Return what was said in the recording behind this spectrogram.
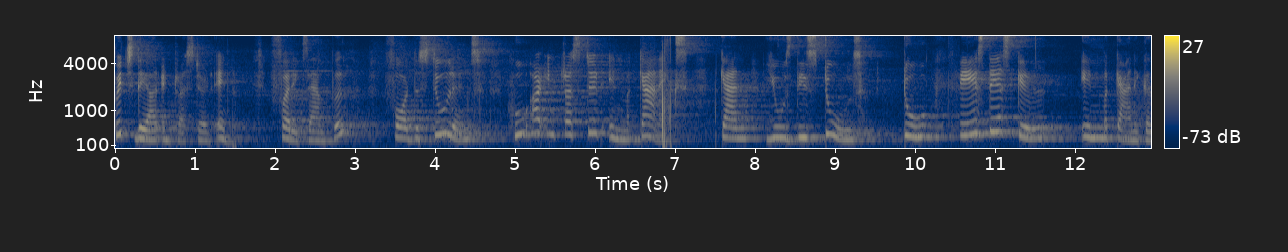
which they are interested in. For example, for the students who are interested in mechanics can use these tools to face their skill in mechanical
